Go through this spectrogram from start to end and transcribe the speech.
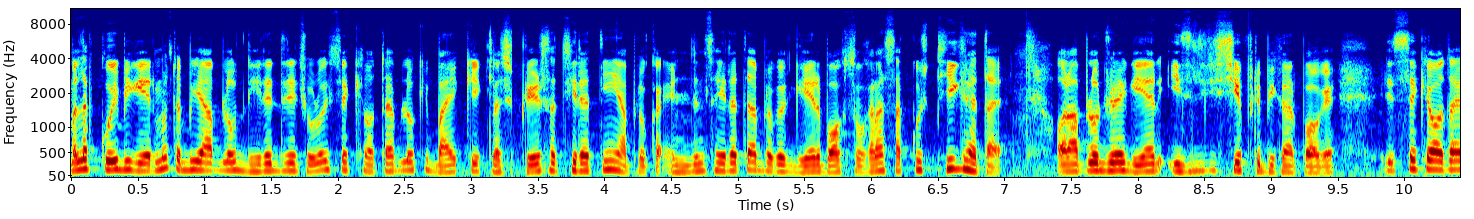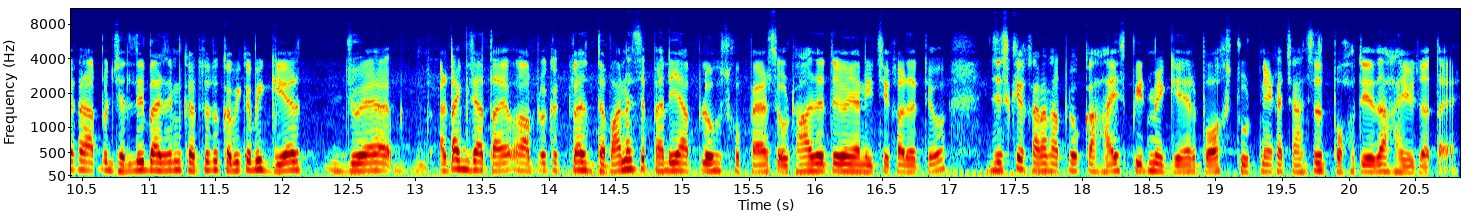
मतलब कोई भी गियर में तभी आप लोग धीरे धीरे छोड़ो। इससे क्या होता है, आप लोग की बाइक की क्लच प्लेट्स अच्छी रहती हैं, आप लोग का इंजन सही रहता है, आप लोग का गियर बॉक्स वगैरह सब कुछ ठीक रहता है और आप लोग जो है गेयर ईजिली शिफ्ट भी कर पाओगे। इससे क्या होता है, अगर आप लोग जल्दीबाजी में करते हो तो कभी कभी गियर जो है अटक जाता है और आप लोग का क्लच दबाने से पहले आप लोग उसको पैर से उठा देते हो या नीचे कर देते हो, जिसके कारण आप लोग का हाई स्पीड में गियर बॉक्स टूटने का चांसेस बहुत ही ज़्यादा हाई हो जाता है।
